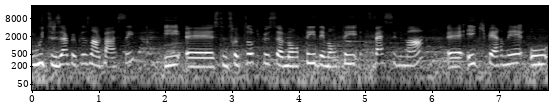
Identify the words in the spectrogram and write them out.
ou utilisé un peu plus dans le passé. Et euh, c'est une structure qui peut se monter, démonter facilement euh, et qui permet aux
